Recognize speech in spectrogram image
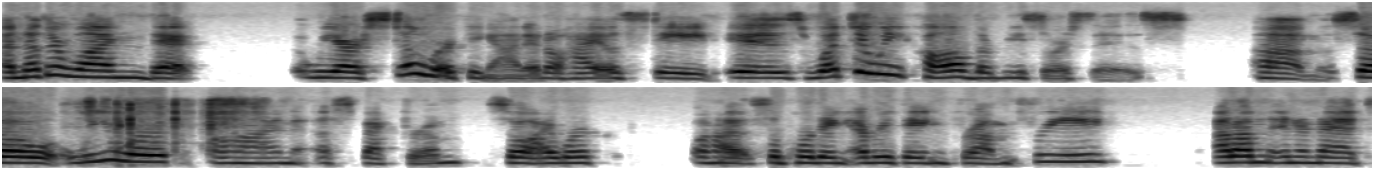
another one that we are still working on at Ohio State is what do we call the resources? Um, so we work on a spectrum. So I work uh, supporting everything from free, out on the internet,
